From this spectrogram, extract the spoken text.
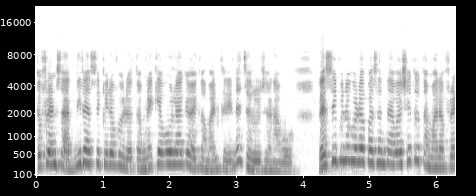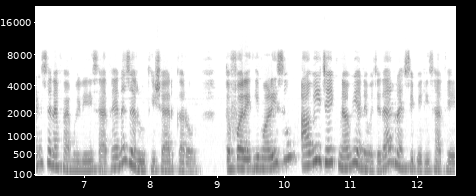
તો ફ્રેન્ડ્સ આજની રેસીપીનો વીડિયો તમને કેવો લાગ્યો એ કમેન્ટ કરીને જરૂર જણાવો. રેસીપીનો વીડિયો પસંદ આવે છે તો તમારા ફ્રેન્ડ્સ અને ફેમિલીની સાથે એને જરૂરથી શેર કરો. તો ફરીથી મળીશું આવી જ એક નવી અને મજેદાર રેસીપીની સાથે.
